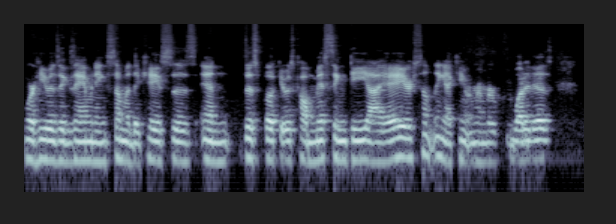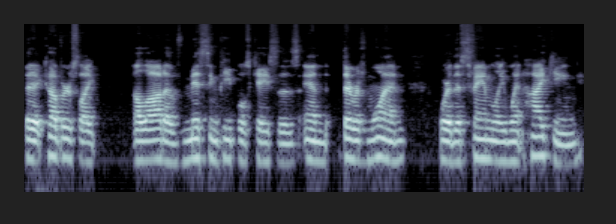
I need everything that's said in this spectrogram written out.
where he was examining some of the cases in this book. It was called missing dia or something. I can't remember what it mm-hmm. is but it covers like a lot of missing people's cases. And there was one where this family went hiking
